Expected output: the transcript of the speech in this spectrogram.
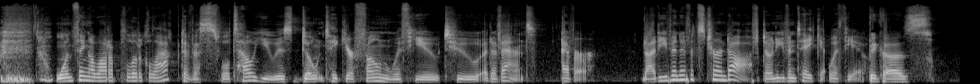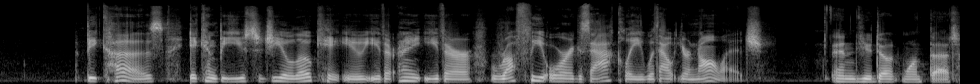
one thing a lot of political activists will tell you is don't take your phone with you to an event ever. Not even if it's turned off. Don't even take it with you. Because because it can be used to geolocate you either either roughly or exactly without your knowledge. And you don't want that.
